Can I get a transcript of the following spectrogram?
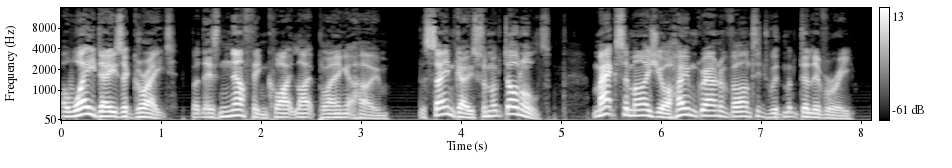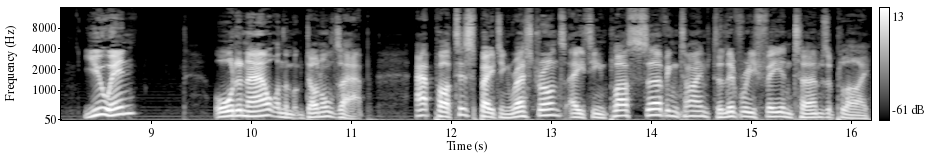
Away days are great, but there's nothing quite like playing at home. The same goes for McDonald's. Maximise your home ground advantage with McDelivery. You in? Order now on the McDonald's app. At participating restaurants, 18 plus, serving times, delivery fee and terms apply.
